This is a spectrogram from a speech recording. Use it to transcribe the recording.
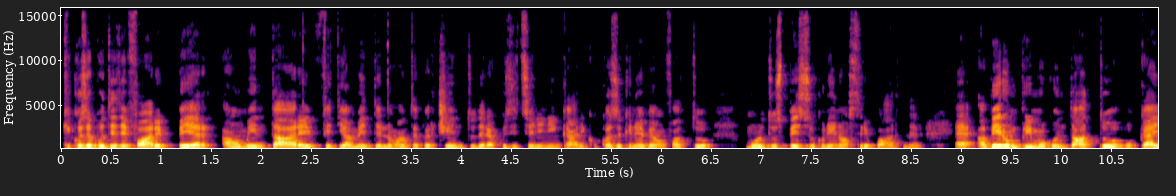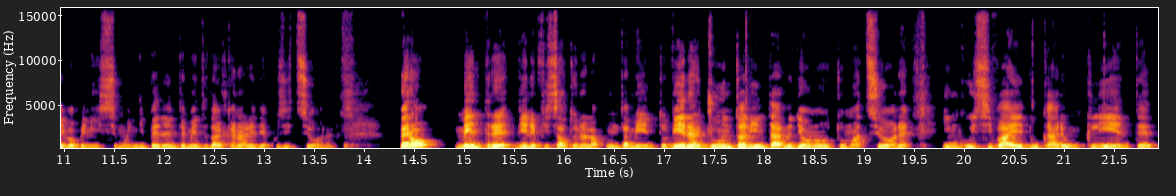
che cosa potete fare per aumentare effettivamente il 90% delle acquisizioni in incarico? Cosa che noi abbiamo fatto molto spesso con i nostri partner. È avere un primo contatto, ok, va benissimo, indipendentemente dal canale di acquisizione. Però, mentre viene fissato nell'appuntamento, viene aggiunto all'interno di un'automazione in cui si va a educare un cliente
